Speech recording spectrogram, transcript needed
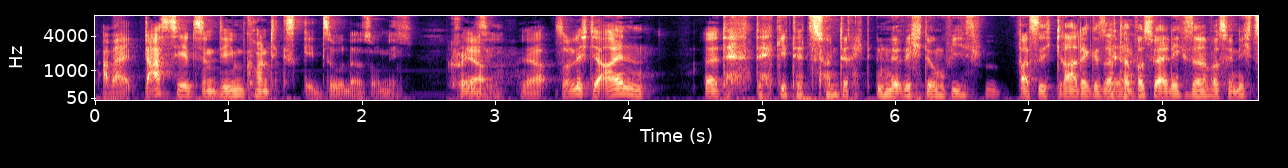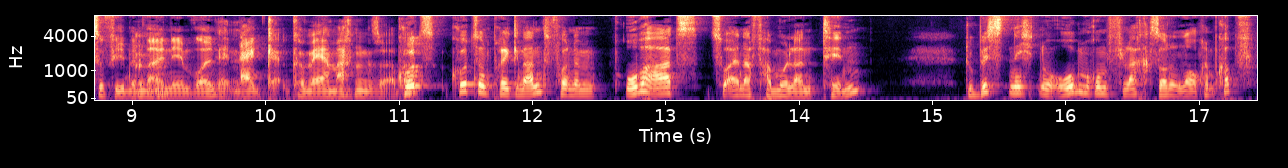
Aber das jetzt in dem Kontext geht so oder so nicht. Crazy. Ja, ja. Soll ich dir einen? Äh, der, der, geht jetzt schon direkt in eine Richtung, wie was ich gerade gesagt ja. habe, was wir eigentlich gesagt haben, was wir nicht zu viel mit mhm. reinnehmen wollen. Äh, nein, können wir ja machen. So, kurz, kurz und prägnant von einem Oberarzt zu einer Formulantin. Du bist nicht nur obenrum flach, sondern auch im Kopf.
